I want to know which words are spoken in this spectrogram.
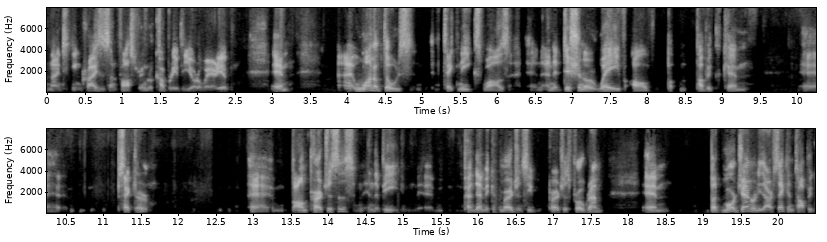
19 crisis and fostering recovery of the euro area. Um, uh, one of those techniques was an, an additional wave of pu- public um, uh, sector uh, bond purchases in the P- uh, pandemic emergency purchase program. Um, but more generally, our second topic,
